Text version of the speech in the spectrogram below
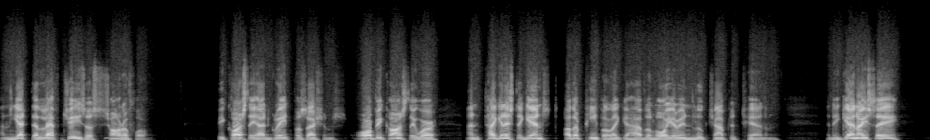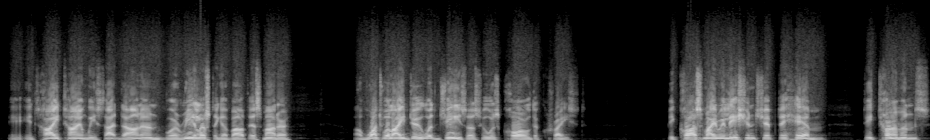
and yet they left Jesus sorrowful. because they had great possessions or because they were antagonistic against other people, like you have the lawyer in Luke chapter 10. And again, I say, it's high time we sat down and were realistic about this matter of what will I do with Jesus who was called the Christ. Because my relationship to him determines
